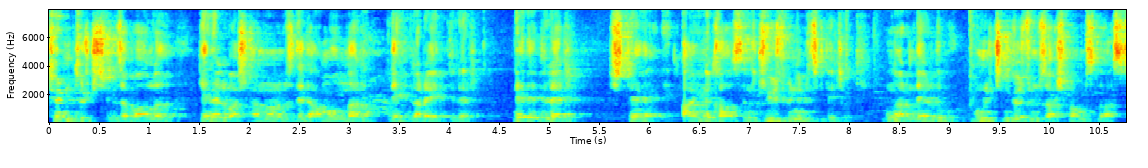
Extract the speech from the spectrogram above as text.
tüm Türk İş'imize bağlı genel başkanlarımız dedi ama onlar deklare ettiler. Ne dediler? İşte aynı kalsın 200 binimiz gidecek. Bunların derdi bu. Bunun için gözümüzü açmamız lazım.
